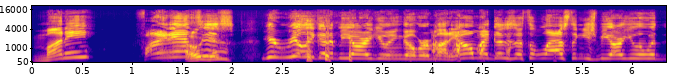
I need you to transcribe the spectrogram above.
money finances. Oh, yeah. You're really going to be arguing over money. Oh my goodness, that's the last thing you should be arguing with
